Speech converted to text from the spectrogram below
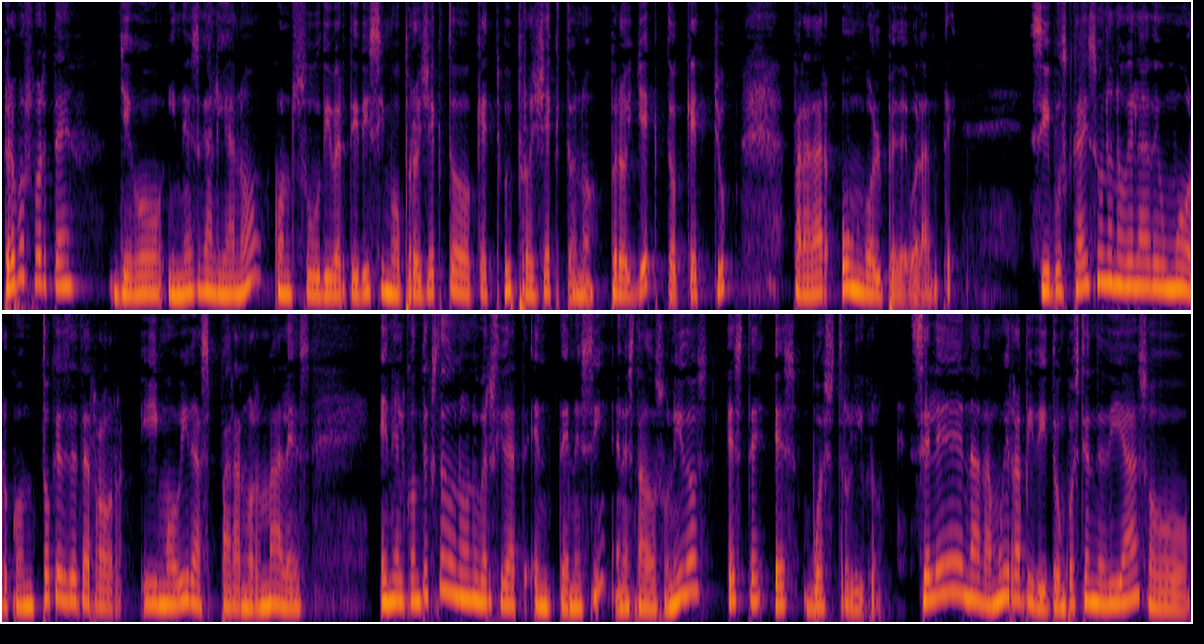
Pero por suerte llegó Inés Galeano con su divertidísimo proyecto Ketchup, uy, proyecto no, proyecto Ketchup para dar un golpe de volante. Si buscáis una novela de humor con toques de terror y movidas paranormales en el contexto de una universidad en Tennessee, en Estados Unidos, este es vuestro libro. Se lee nada, muy rapidito, en cuestión de días o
